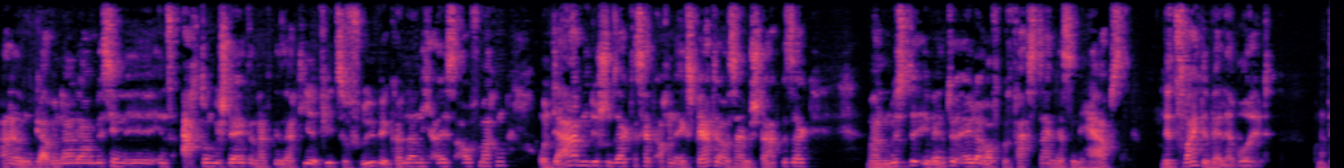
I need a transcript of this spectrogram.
hat er den Governor da ein bisschen äh, ins Achtung gestellt und hat gesagt, hier viel zu früh, wir können da nicht alles aufmachen. Und da, wie du schon sagtest, hat auch ein Experte aus seinem Stab gesagt, man müsste eventuell darauf gefasst sein, dass im Herbst eine zweite Welle rollt. Und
